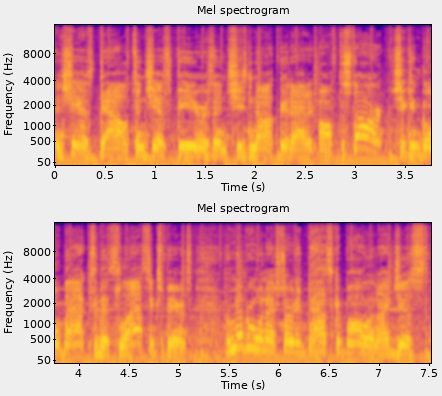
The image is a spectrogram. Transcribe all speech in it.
and she has doubts and she has fears and she's not good at it off the start, she can go back to this last experience. Remember when I started basketball and I just,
